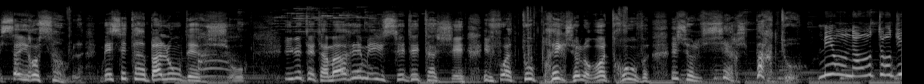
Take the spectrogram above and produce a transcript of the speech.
Ça y ressemble, mais c'est un ballon d'air chaud. Il était amarré, mais il s'est détaché. Il faut à tout prix que je le retrouve, et je le cherche partout. Mais on a entendu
